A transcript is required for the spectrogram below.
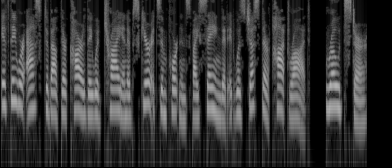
If they were asked about their car they would try and obscure its importance by saying that it was just their hot rod roadster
